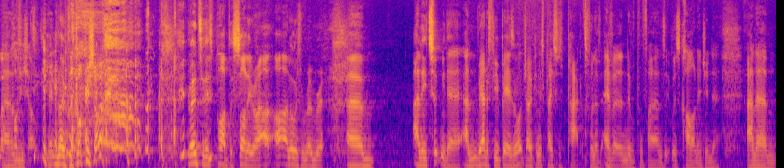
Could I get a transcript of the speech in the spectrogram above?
Local um, coffee shop. local coffee shop. we went to this pub, the Solly, right? I, I- I'll always remember it. Um, and he took me there, and we had a few beers. I'm not joking. This place was packed full of Everton, Liverpool fans. It was carnage in there. And um,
